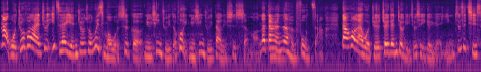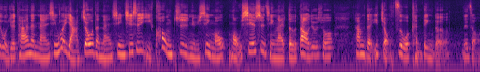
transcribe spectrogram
那我就后来就一直在研究说，为什么我是个女性主义者，或女性主义到底是什么？那当然真的很复杂。但后来我觉得追根究底就是一个原因，就是其实我觉得台湾的男性或亚洲的男性，其实以控制女性某某些事情来得到，就是说他们的一种自我肯定的。那种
